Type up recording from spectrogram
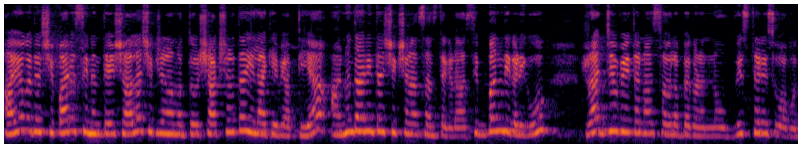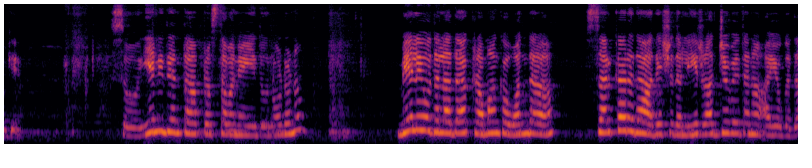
ಆಯೋಗದ ಶಿಫಾರಸ್ಸಿನಂತೆ ಶಾಲಾ ಶಿಕ್ಷಣ ಮತ್ತು ಸಾಕ್ಷರತಾ ಇಲಾಖೆ ವ್ಯಾಪ್ತಿಯ ಅನುದಾನಿತ ಶಿಕ್ಷಣ ಸಂಸ್ಥೆಗಳ ಸಿಬ್ಬಂದಿಗಳಿಗೂ ರಾಜ್ಯ ವೇತನ ಸೌಲಭ್ಯಗಳನ್ನು ವಿಸ್ತರಿಸುವ ಬಗ್ಗೆ. ಸೊ ಏನಿದೆ ಅಂತ ಪ್ರಸ್ತಾವನೆ ಇದು ನೋಡೋಣ. ಮೇಲೆ ಓದಲಾದ ಕ್ರಮಾಂಕ ಒಂದ, ಸರ್ಕಾರದ ಆದೇಶದಲ್ಲಿ ರಾಜ್ಯ ವೇತನ ಆಯೋಗದ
